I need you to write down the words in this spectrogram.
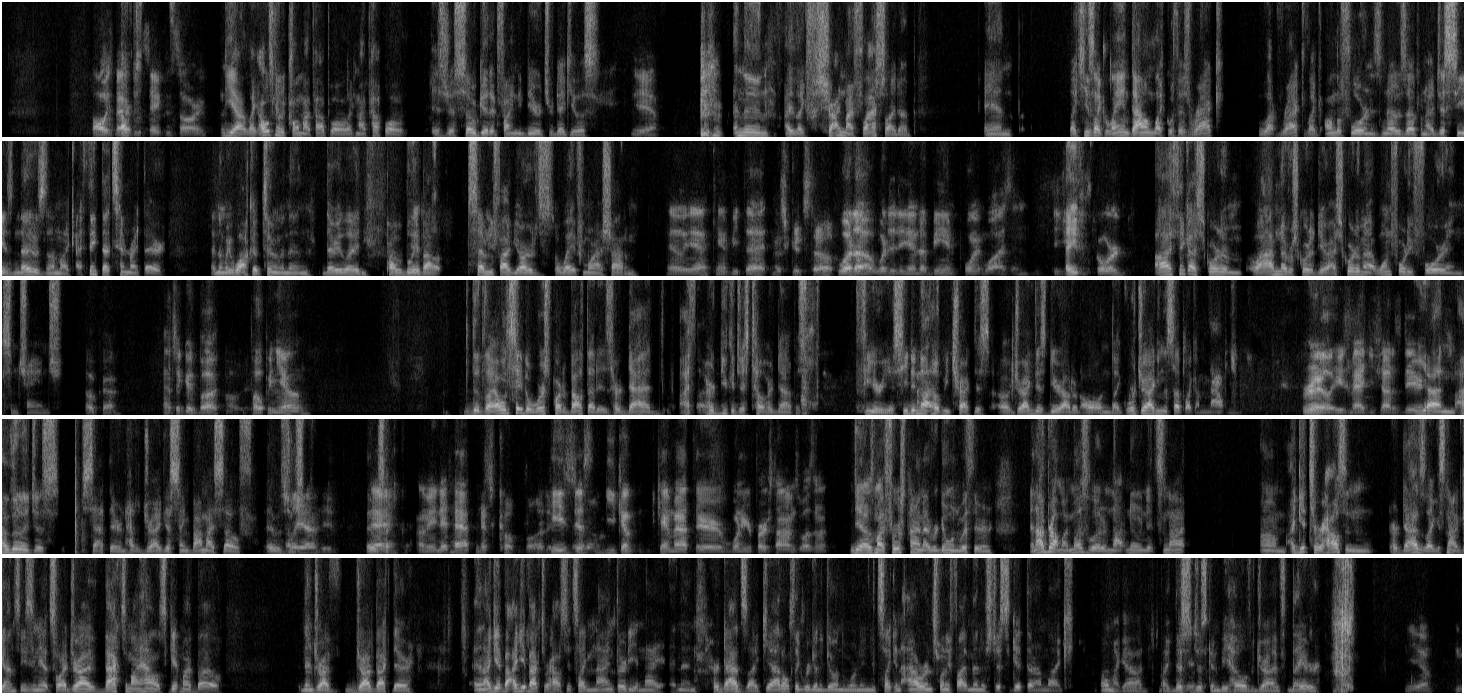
Always better to be safe than sorry. Yeah, like I was gonna call my papa. Like my papa is just so good at finding deer. It's ridiculous. Yeah. and then I like shine my flashlight up, and like he's like laying down like with his rack, rack like on the floor and his nose up, and I just see his nose, and I'm like, I think that's him right there. And then we walk up to him, and then there he laid, probably Yeah. about 75 yards away from where I shot him. Hell yeah, can't beat that. That's good stuff. What uh what did he end up being point wise and did you Hey. scored? I think I scored him. Well, I've never scored a deer. I scored him at 144 and some change. Okay. That's a good buck. Oh, yeah. Pope and Young. the, like, I would say the worst part about that is her dad. I th- heard you could just tell her dad was furious. He did not help me track this, uh, drag this deer out at all. And like we're dragging this up like a mountain. Really? He's mad you shot his deer? Yeah, and I literally just sat there and had to drag this thing by myself. It was Oh just, yeah, dude. it was. Hey, I mean it happens. That's cold blooded. He's just you come came out there one of your first times, wasn't it? Yeah, it was my first time ever going with her, and I brought my muzzleloader, not knowing it's not. Um, I get to her house and her dad's like, "It's not gun season yet," so I drive back to my house, get my bow, and then drive drive back there, and I get back. I get back to her house. It's like nine thirty at night, and then her dad's like, "Yeah, I don't think we're gonna go in the morning. It's like an hour and twenty five minutes just to get there." I'm like, "Oh my god, like this Yeah. is just gonna be hell of a drive there." Yeah.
